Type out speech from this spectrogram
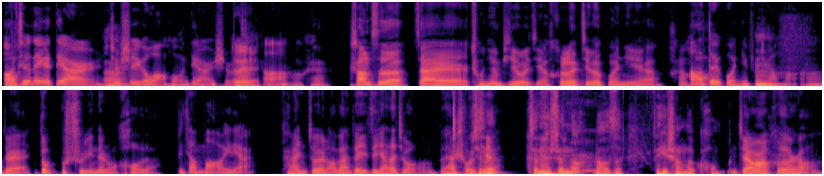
哦，就那个地儿，就嗯是一个网红地儿，是吧？对啊，？OK，上次在重庆啤酒节喝了几个果泥，很好。哦，对，果泥非嗯常好，嗯，，对，都不属于那种齁的。比较薄嗯一点儿。看来你作为老板对你自己家的酒不太熟悉真的是脑 脑子非常的空，你昨天晚上喝多少？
